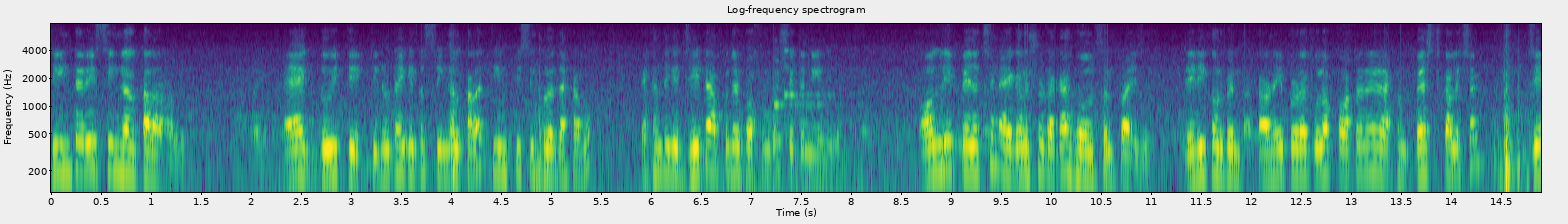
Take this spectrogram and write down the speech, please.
তিনটারই সিঙ্গেল কালার হবে। এক, দুই, তিন। তিনটাই কিন্তু সিঙ্গেল কালার তিন পিসি করে দেখাবো। এখান থেকে যেটা আপনাদের পছন্দ সেটা নিয়ে নেবেন। অনলি পেয়ে যাচ্ছেন এগারোশো টাকা হোলসেল প্রাইসে দেরি করবেন না। কারণ এই প্রোডাক্টগুলো কটনের এখন বেস্ট কালেকশন যে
